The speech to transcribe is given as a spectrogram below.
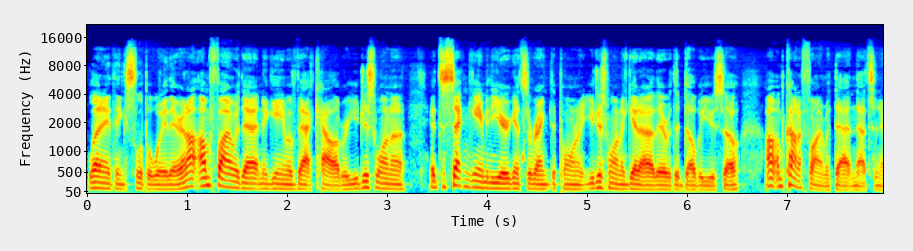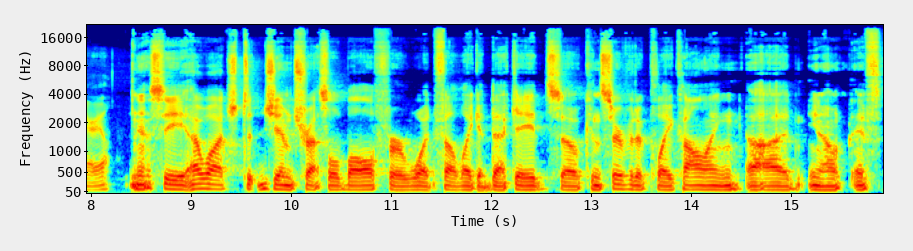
let anything slip away there. And I'm fine with that in a game of that caliber. You just want to, it's the second game of the year against a ranked opponent. You just want to get out of there with a W. So I'm kind of fine with that in that scenario. Yeah, see, I watched Jim Tressel ball for what felt like a decade. So conservative play calling, uh, you know, if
